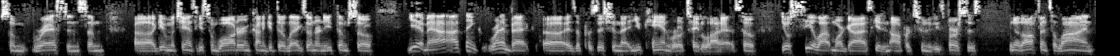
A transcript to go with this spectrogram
some rest and some uh, give them a chance to get some water and kind of get their legs underneath them. So, yeah, man, I, I think running back uh, is a position that you can rotate a lot at. So you'll see a lot more guys getting opportunities versus you know the offensive line.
